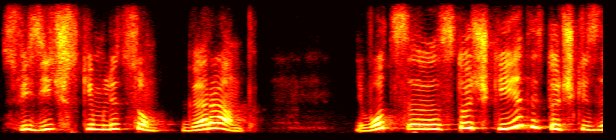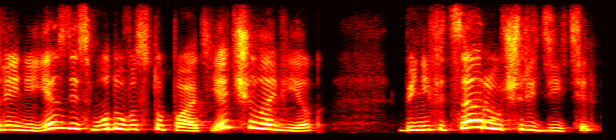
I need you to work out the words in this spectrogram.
с физическим лицом. Гарант. Вот с, с точки этой точки зрения я здесь буду выступать. Я человек, бенефициар и учредитель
